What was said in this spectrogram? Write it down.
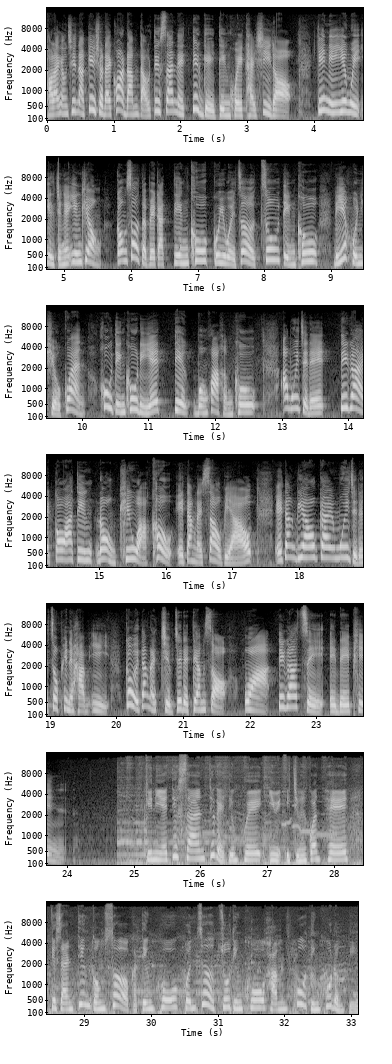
好啦，乡亲啊，继续来看南投德山的德艺灯会开始了。今年因为疫情的影响，公所特别把灯区规划做主灯区、离分校馆、副灯区离的德文化园区。啊，每一个德个高压灯拢 QR 口会当来扫描，会当了解每一个作品的含义，各会当来集这个点数，换德个济的礼品。今年的德山德艺灯会，因为疫情的关系，德山灯公所甲灯区分做主灯区和副灯区两边。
